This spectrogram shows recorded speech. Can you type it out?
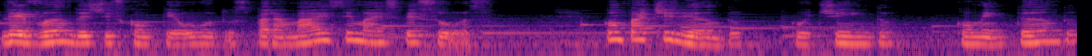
levando estes conteúdos para mais e mais pessoas, compartilhando, curtindo, comentando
